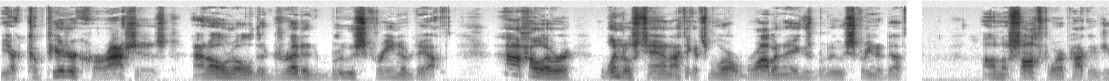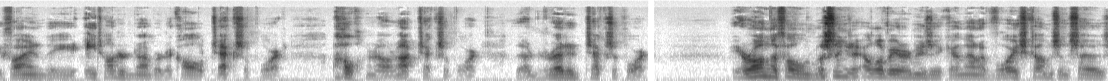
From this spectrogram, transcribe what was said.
Your computer crashes, and oh no, the dreaded blue screen of death. Uh, however, Windows 10, I think it's more Robin Eggs blue screen of death. On the software package, you find the 800 number to call tech support. Oh, no, not tech support. The dreaded tech support. You're on the phone listening to elevator music, and then a voice comes and says,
